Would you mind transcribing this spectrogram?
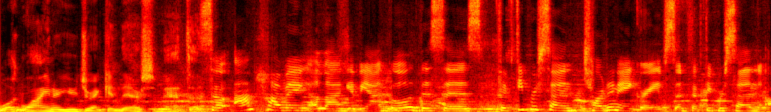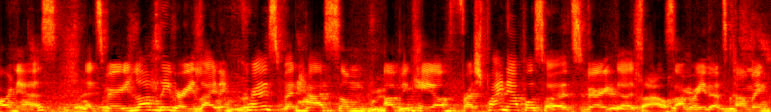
What wine are you drinking there, Samantha? So I'm having a Langhe Bianco. This is 50% Chardonnay grapes and 50% Arneis. It's very lovely, very light and crisp. It has some a bouquet of fresh pineapple, so it's very good Wow. summery that's coming.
